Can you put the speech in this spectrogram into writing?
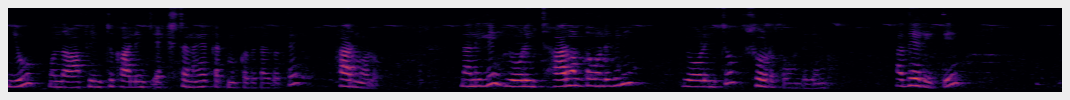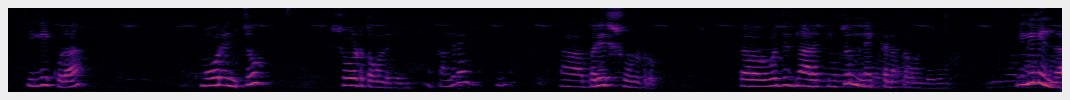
ನೀವು ಒಂದು ಹಾಫ್ ಇಂಚು, ಕಾಲು ಇಂಚು ಎಕ್ಸ್ಟ್ರಾನಾಗೆ ಕಟ್ ಮಾಡ್ಕೋಬೇಕಾಗುತ್ತೆ ಹಾರ್ಮೋಲು. ನಾನಿಲ್ಲಿ ಏಳು ಇಂಚು ಹಾರ್ಮಲ್ ತೊಗೊಂಡಿದ್ದೀನಿ, ಏಳು ಇಂಚು ಶೋಲ್ಡ್ರ್ ತೊಗೊಂಡಿದ್ದೀನಿ. ಅದೇ ರೀತಿ ಇಲ್ಲಿ ಕೂಡ ಮೂರು ಇಂಚು ಶೋಲ್ಡ್ರ್ ತೊಗೊಂಡಿದ್ದೀನಿ. ಯಾಕಂದರೆ ಬರೀ ಶೋಲ್ಡ್ರು. ಉಳಿದಿದ್ದ ನಾಲ್ಕು ಇಂಚು ನೆಕ್ಕನ್ನು ತೊಗೊಂಡಿದ್ದೀನಿ. ಇಲ್ಲಿಂದ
